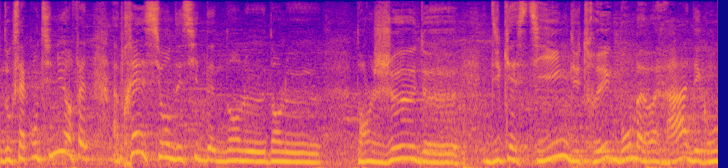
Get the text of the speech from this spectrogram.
donc ça continue en fait. Après, si on décide d'être dans le dans le dans le jeu de du casting, du truc, bon bah voilà, des gros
